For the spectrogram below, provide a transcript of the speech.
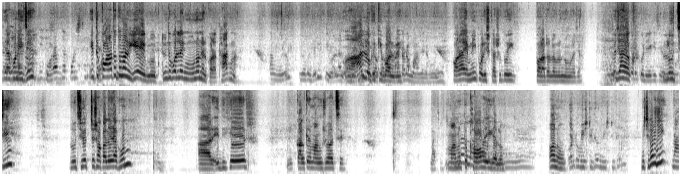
এখন এই যে? এই তো করা তো তোমার ইয়ে তুমি তো বললে উনুনের করা থাক না। আর লোকে কি বলবে? করা এমনি পরিষ্কার শুধু ওই তলা টলাগুলো নোংরা যা। তো যাই হোক লুচি লুচি হচ্ছে সকালের এখন। আর এদিকের কালকের মাংস আছে। মানুষ তো খাওয়া হয়ে গেল। অনু মিষ্টি খাবি দিই না।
